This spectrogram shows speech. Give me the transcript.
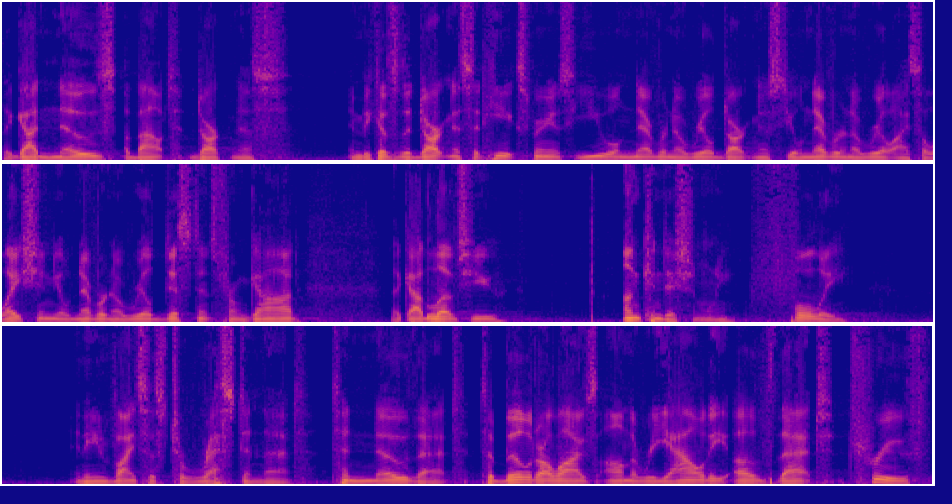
that God knows about darkness and because of the darkness that he experienced, you will never know real darkness. You'll never know real isolation. You'll never know real distance from God. That God loves you unconditionally, fully. And he invites us to rest in that, to know that, to build our lives on the reality of that truth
